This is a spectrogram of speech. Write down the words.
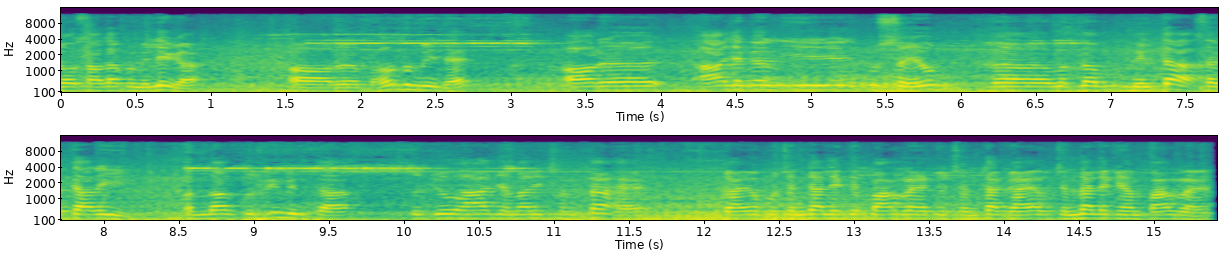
गौशाला को मिलेगा और बहुत उम्मीद है। और आज अगर ये कुछ सहयोग मतलब मिलता सरकारी अनुदान कुछ भी मिलता तो जो आज हमारी क्षमता है गायों को चंदा लेके पाल रहे हैं, जो क्षमता गाय चंदा लेके हम पाल रहे हैं,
